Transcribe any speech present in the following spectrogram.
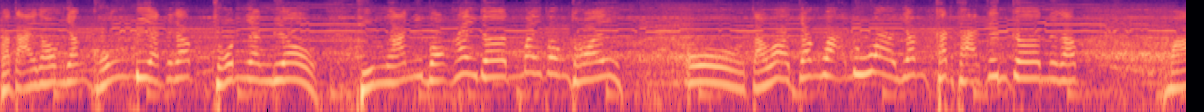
กระต่ายทองยังคงเบียดนะครับชนอย่างเดียว ทีมงานนี่บอกให้เดินไม่ต้องถอย โอ้แต่ว่าจังหวะดูว่ายังขาดขาดเกินเกินๆนะครับ มา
